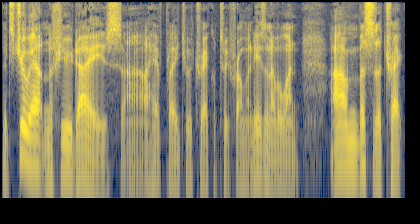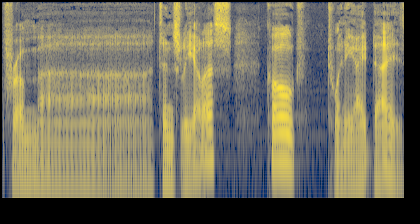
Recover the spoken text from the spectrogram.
it's due out in a few days. Uh, I have played you a track or two from it. Here's another one. Um, this is a track from uh, Tinsley Ellis called 28 Days.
